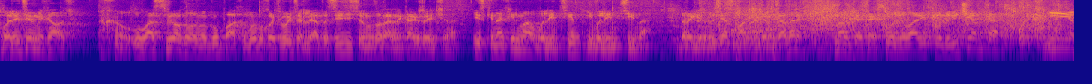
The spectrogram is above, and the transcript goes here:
Валентин Михайлович, у вас свекла на губах, вы бы хоть вытерли, а то сидите натурально, как женщина. Из кинофильма «Валентин и Валентина». Дорогие друзья, смотрите на Первом канале. У нас в гостях сегодня Лариса Удовиченко. И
